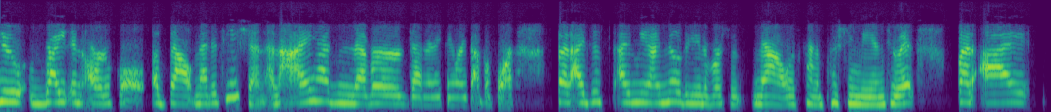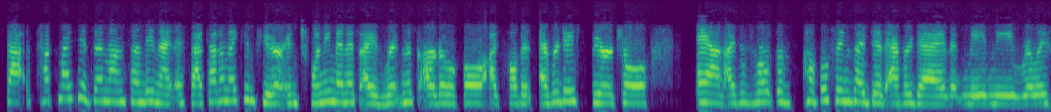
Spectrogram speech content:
to write an article about meditation. And I had never done anything like that before. But I just, I mean, I know the universe now is kind of pushing me into it. But I sat, tucked my kids in on Sunday night. I sat down on my computer. In 20 minutes, I had written this article. I called it Everyday Spiritual. And I just wrote the couple things I did every day that made me really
